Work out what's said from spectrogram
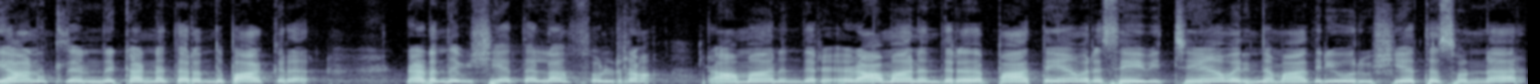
தியானத்துலேருந்து கண்ணை திறந்து பார்க்குறார். நடந்த விஷயத்தெல்லாம் சொல்கிறான் ராமானந்தர் ராமானந்தரை பார்த்தேன் அவரை சேவித்தேன் அவர் இந்த மாதிரி ஒரு விஷயத்த சொன்னார்.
